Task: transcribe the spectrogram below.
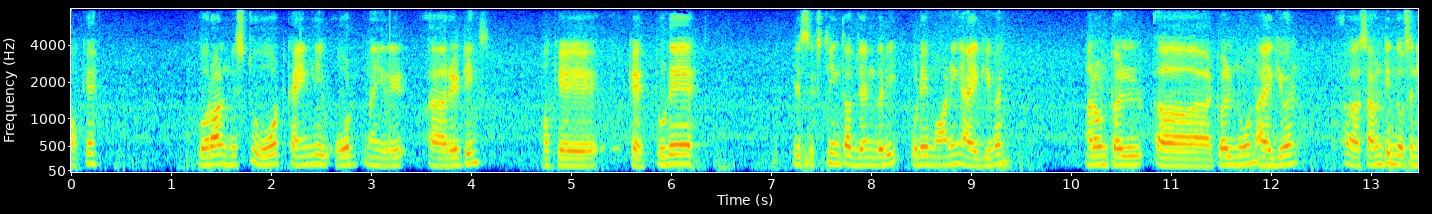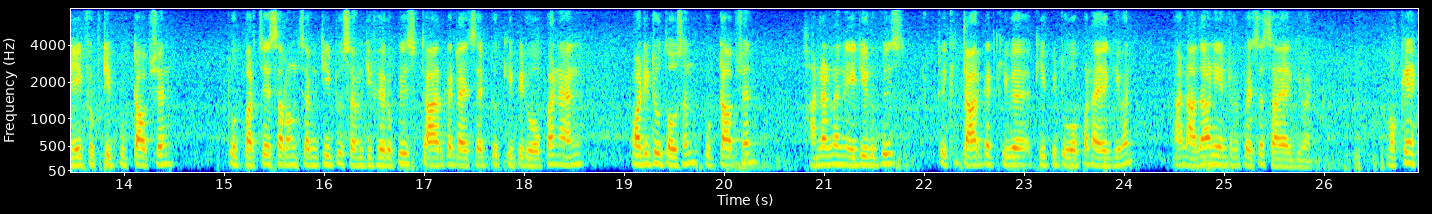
Okay. Overall, miss to vote. Kindly vote my uh, ratings. Okay. Okay. Today is 16th of January. Today morning I given around 12 uh, 12 noon. I given uh, 17,850 put option to purchase around 70 to 75 rupees. Target I said to keep it open and 42,000 put option 180 rupees. Target keep, keep it open. I have given and Adani Enterprises I have given. Okay.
